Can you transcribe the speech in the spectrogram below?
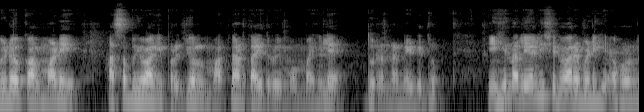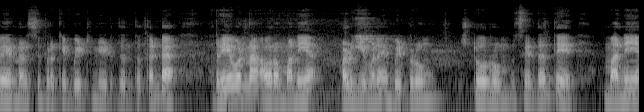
ವಿಡಿಯೋ ಕಾಲ್ ಮಾಡಿ ಅಸಭ್ಯವಾಗಿ ಪ್ರಜ್ವಲ್ ಮಾತನಾಡ್ತಾ ಇದ್ರು ಎಂಬ ಮಹಿಳೆ ದೂರನ್ನು ನೀಡಿದರು. ಈ ಹಿನ್ನೆಲೆಯಲ್ಲಿ ಶನಿವಾರ ಬೆಳಿಗ್ಗೆ ಹೊಳೆ ನರಸೀಪುರಕ್ಕೆ ಭೇಟಿ ನೀಡಿದಂಥ ತಂಡ ರೇವಣ್ಣ ಅವರ ಮನೆಯ ಅಡುಗೆ ಮನೆ ಬೆಡ್ರೂಮ್ ಸ್ಟೋರ್ ರೂಮ್ ಸೇರಿದಂತೆ ಮನೆಯ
